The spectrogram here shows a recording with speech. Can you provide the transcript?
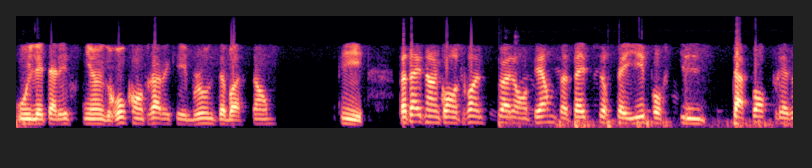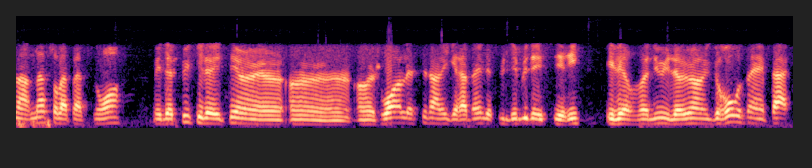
où il est allé signer un gros contrat avec les Bruins de Boston. Puis peut-être un contrat un petit peu à long terme, peut-être surpayé pour ce qu'il t'apporte présentement sur la patinoire. Mais depuis qu'il a été un joueur laissé dans les gradins depuis le début des séries, il est revenu. Il a eu un gros impact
